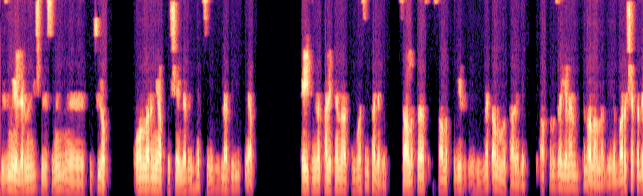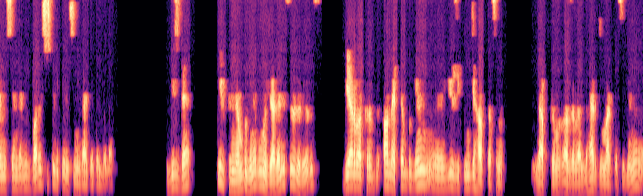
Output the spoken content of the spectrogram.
bizim üyelerimizin hiçbirisinin e, suçu yok. Onların yaptığı şeylerin hepsini bizler birlikte yaptık. Eğitimde kalitenin artırılmasını talep ettik. Sağlıkta sağlıklı bir hizmet alımını talep ettik. Aklımıza gelen bütün alanlarda yine barış akademisyenlerimiz barış istedikleri için ihraç edildiler. Biz de ilk günden bugüne bu mücadeleyi sürdürüyoruz. Diyarbakır Ahmet'te bugün e, 102. haftasını yaptığımız az evvel her cumartesi günü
